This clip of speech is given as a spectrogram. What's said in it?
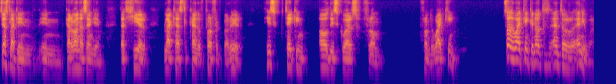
just like in, in Caruana's endgame, that here black has the kind of perfect barrier. He's taking all these squares from, from the white king. So the white king cannot enter anywhere.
